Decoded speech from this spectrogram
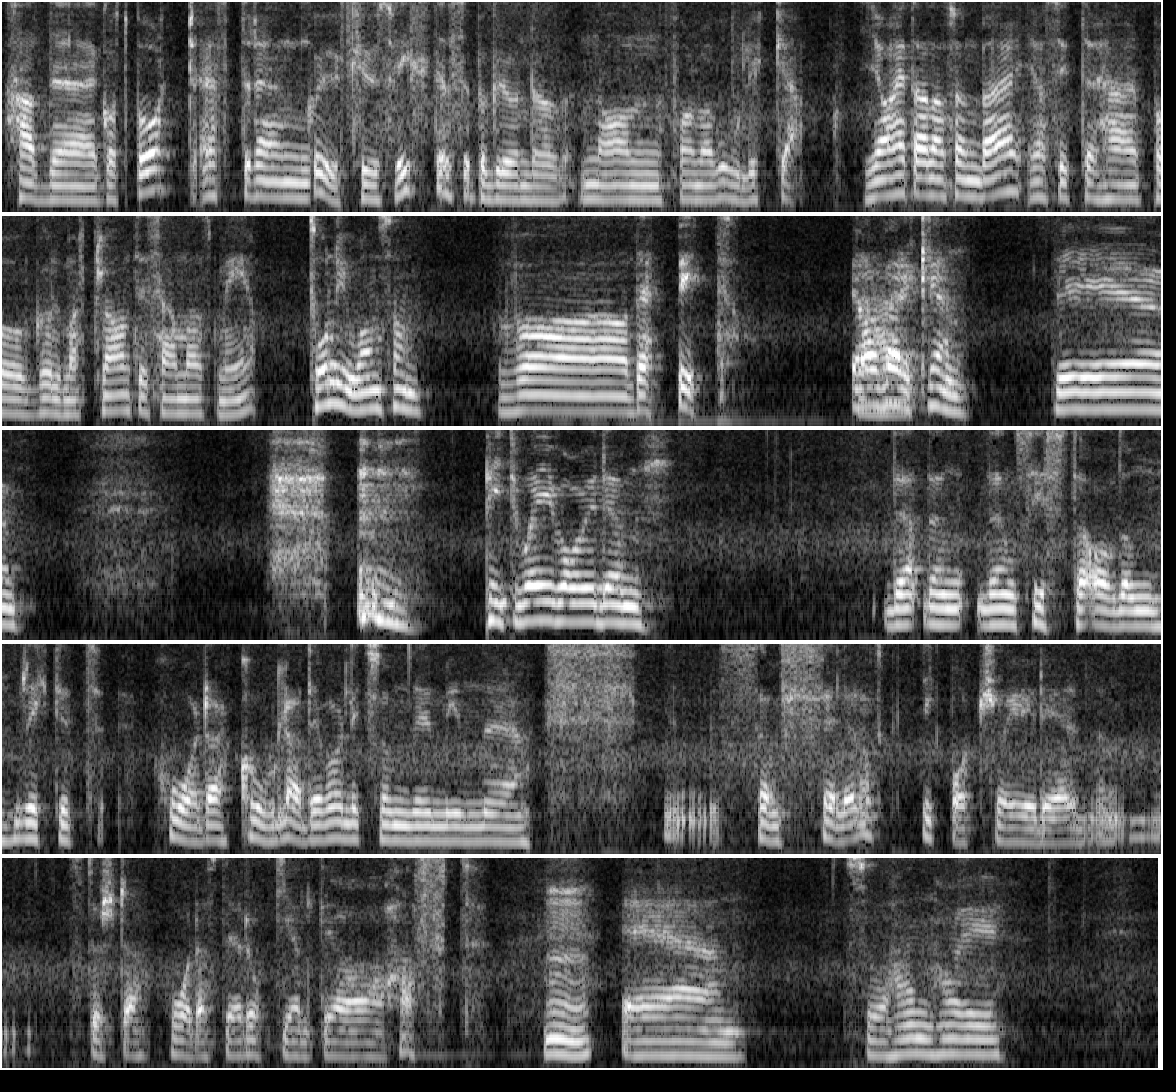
hade gått bort efter en sjukhusvistelse på grund av någon form av olycka. Jag heter Allan Sundberg. Jag sitter här på Gullmarsplan tillsammans med Tony Johansson. vad deppigt. Ja, verkligen. Det är... Pete Way var ju den, den, den, den sista av de riktigt hårda, coola. Det var liksom det min... eh, Sen Fellerot gick bort så är det den största, hårdaste rockhjälte jag har haft. Mm. Eh, så han har ju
